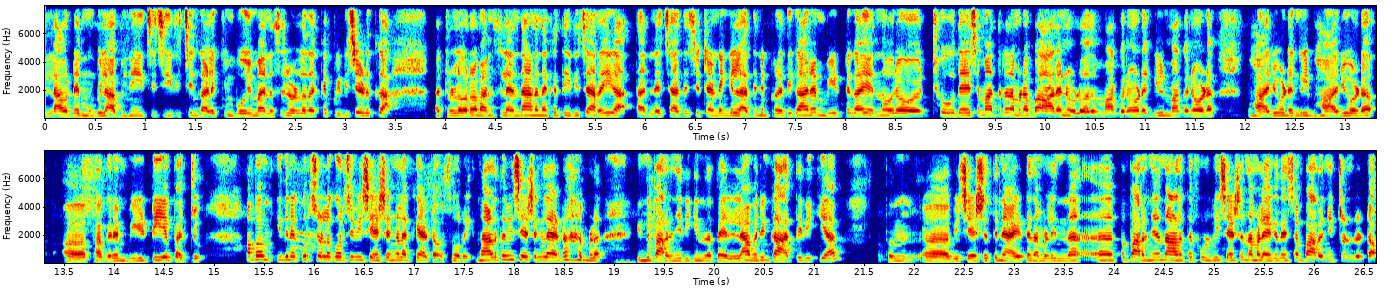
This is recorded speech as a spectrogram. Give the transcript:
എല്ലാവരുടെയും മുമ്പിൽ അഭിനയിച്ച് ചിരിച്ചും കളിക്കും പോയി മനസ്സിലുള്ളതൊക്കെ പിടിച്ചെടുക്കുക. മറ്റുള്ളവരുടെ മനസ്സിൽ എന്താണെന്നൊക്കെ തിരിച്ചറിയുക. തന്നെ ചതിച്ചിട്ടുണ്ടെങ്കിൽ അതിന് പ്രതികാരം വീട്ടുക എന്ന ഒരു ഒറ്റ ഉദ്ദേശം മാത്രമേ നമ്മുടെ ബാലനുള്ളൂ. അത് മകനോടെങ്കിൽ മകനോട് ഭാര്യയോടെങ്കിൽ ഭാര്യയോട് പകരം വീട്ടിയേ പറ്റൂ. അപ്പം ഇതിനെക്കുറിച്ചുള്ള കുറച്ച് വിശേഷങ്ങളൊക്കെ ആട്ടോ. സോറി നാളത്തെ വിശേഷങ്ങളായിട്ടോ നമ്മൾ ഇന്ന് പറഞ്ഞിരിക്കുന്നത്. അപ്പം എല്ലാവരും കാത്തിരിക്കുക. അപ്പം വിശേഷത്തിനായിട്ട് നമ്മൾ ഇന്ന് ഇപ്പം പറഞ്ഞ നാളത്തെ ഫുൾ വിശേഷം നമ്മൾ ഏകദേശം പറഞ്ഞിട്ടുണ്ട് കേട്ടോ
